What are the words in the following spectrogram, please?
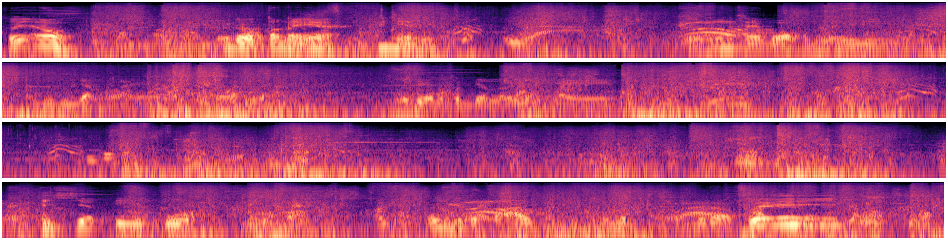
เฮ้ย เอ้ากระโดดตอนไหนอะไม่เห็นเอื้อไม่มีใครบอกผมเลยดูดีอย่างไรไม่เดียวคนเดียวเลยอย่างไรเองไอ้เหี้ยตีกูเฮ้ยตายไม่ได้เฮ้ยแล้วขย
